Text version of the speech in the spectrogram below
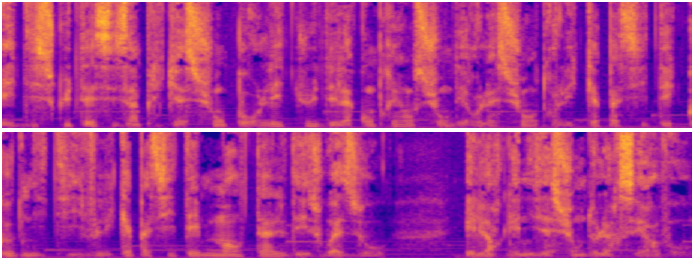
et discutait ses implications pour l'étude et la compréhension des relations entre les capacités cognitives, les capacités mentales des oiseaux et l'organisation de leur cerveau.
